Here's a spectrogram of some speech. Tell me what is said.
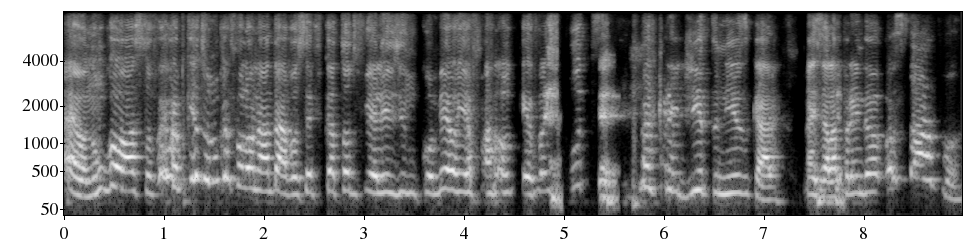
É, eu não gosto. Eu falei, mas por que tu nunca falou nada? Ah, você fica todo feliz de não comer? Eu ia falar o quê? Eu falei, putz, não acredito nisso, cara. Mas ela aprendeu a gostar, pô.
